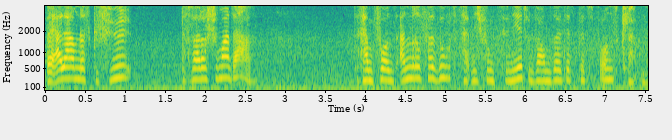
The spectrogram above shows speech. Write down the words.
Weil alle haben das Gefühl, das war doch schon mal da. Das haben vor uns andere versucht, das hat nicht funktioniert. Und warum soll es jetzt plötzlich bei uns klappen?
